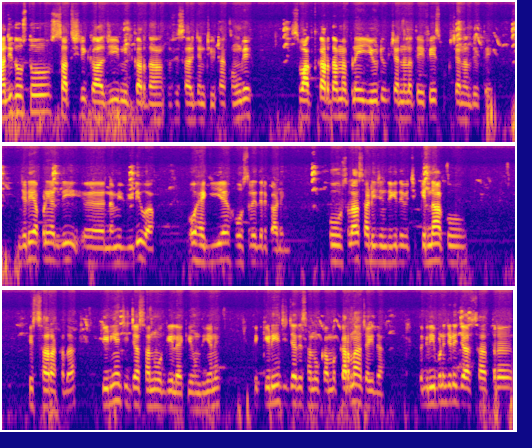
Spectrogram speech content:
ਹਾਂਜੀ ਦੋਸਤੋ, ਸਤਿ ਸ਼੍ਰੀ ਅਕਾਲ ਜੀ। ਉਮੀਦ ਕਰਦਾ ਤੁਸੀਂ ਸਾਰੇ ਜਣ ਠੀਕ ਠਾਕ ਹੋਵੋਗੇ। ਸਵਾਗਤ ਕਰਦਾ ਮੈਂ ਆਪਣੇ YouTube ਚੈਨਲ ਅਤੇ Facebook ਚੈਨਲ ਦੇ ਉੱਤੇ। ਜਿਹੜੀ ਆਪਣੀ ਅੱਜ ਦੀ ਨਵੀਂ ਵੀਡੀਓ ਆ, ਉਹ ਹੈਗੀ ਹੈ ਹੌਸਲੇ ਦੇ ਰਿਕਾਰਡਿੰਗ ਹੌਸਲਾ ਸਾਡੀ ਜ਼ਿੰਦਗੀ ਦੇ ਵਿੱਚ ਕਿੰਨਾ ਕੁ ਹਿੱਸਾ ਰੱਖਦਾ, ਕਿਹੜੀਆਂ ਚੀਜ਼ਾਂ ਸਾਨੂੰ ਅੱਗੇ ਲੈ ਕੇ ਆਉਂਦੀਆਂ ਨੇ ਤੇ ਕਿਹੜੀਆਂ ਚੀਜ਼ਾਂ ਤੇ ਸਾਨੂੰ ਕੰਮ ਕਰਨਾ ਚਾਹੀਦਾ। ਤਕਰੀਬਨ ਜਿਹੜੇ ਜ਼ਿਆਦਾਤਰ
